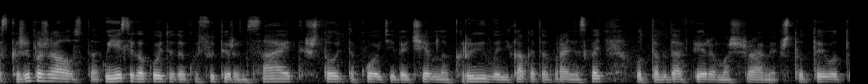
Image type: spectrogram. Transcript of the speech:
Скажи, пожалуйста, если какой-то такой супер инсайт, что такое тебя чем накрыло, или как это правильно сказать, вот тогда в первом ашраме, что ты вот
